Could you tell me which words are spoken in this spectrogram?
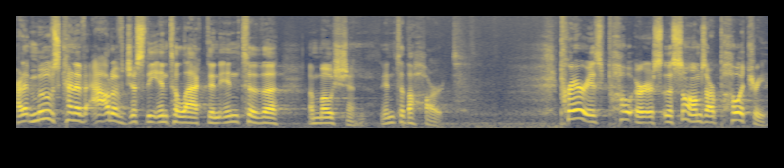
Right? It moves kind of out of just the intellect and into the emotion, into the heart. Prayer is, po- or the Psalms are poetry.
